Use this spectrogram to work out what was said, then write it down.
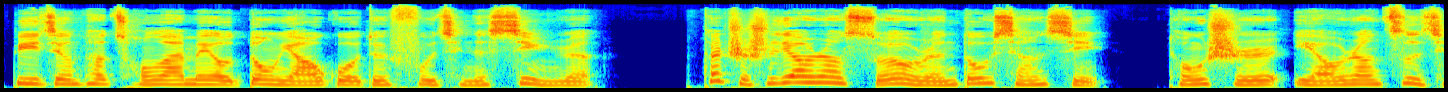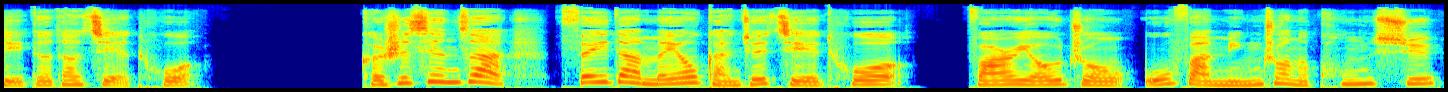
毕竟他从来没有动摇过对父亲的信任。他只是要让所有人都相信，同时也要让自己得到解脱。可是现在，非但没有感觉解脱，反而有种无法名状的空虚，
